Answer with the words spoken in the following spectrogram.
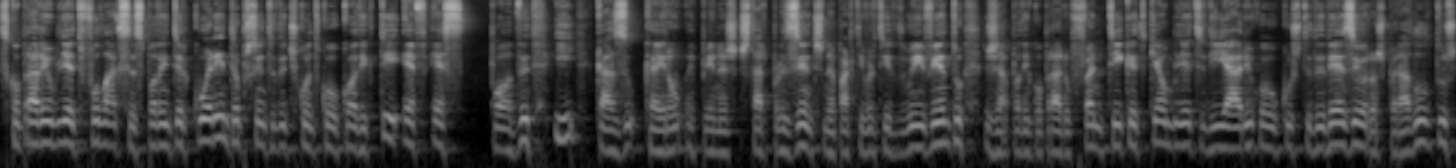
Se comprarem o bilhete Full Access podem ter 40% de desconto com o código TFS pode e, caso queiram apenas estar presentes na parte divertida do evento, já podem comprar o Fun Ticket, que é um bilhete diário com o custo de 10 euros para adultos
